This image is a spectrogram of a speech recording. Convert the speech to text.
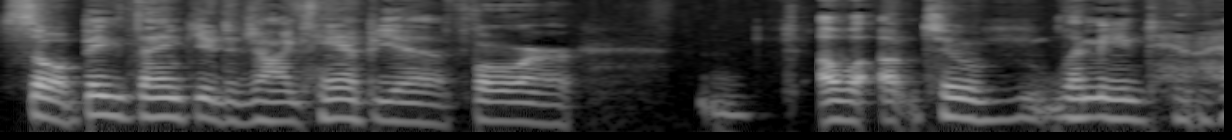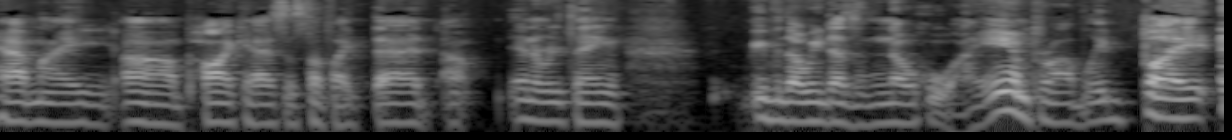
So a big thank you to John Campea for to let me have my uh, podcast and stuff like that uh, and everything. Even though he doesn't know who I am, probably, but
